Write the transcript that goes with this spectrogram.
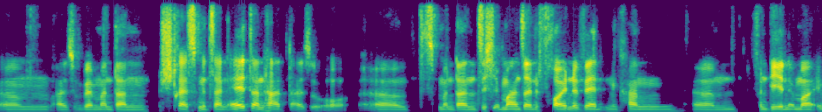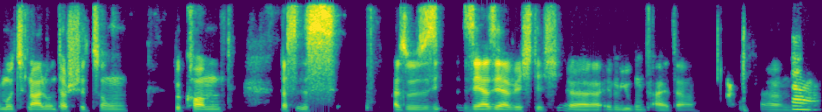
Ähm, also wenn man dann Stress mit seinen Eltern hat, also äh, dass man dann sich immer an seine Freunde wenden kann, ähm, von denen immer emotionale Unterstützung bekommt. Das ist also sehr, sehr wichtig äh, im Jugendalter. Ähm, ja.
